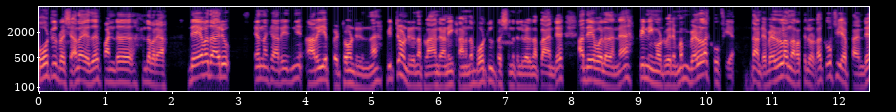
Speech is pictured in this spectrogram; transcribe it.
ബോട്ടിൽ ബ്രഷ് അതായത് പണ്ട് എന്താ പറയാ ദേവദാരു എന്നൊക്കെ അറിഞ്ഞ് അറിയപ്പെട്ടുകൊണ്ടിരുന്ന വിറ്റുകൊണ്ടിരുന്ന പ്ലാന്റ് ആണ് ഈ കാണുന്ന ബോട്ടിൽ പ്രശ്നത്തിൽ വരുന്ന പ്ലാന്റ് അതേപോലെ തന്നെ പിന്നെ ഇങ്ങോട്ട് വരുമ്പം വെള്ള കൂഫിയ. ഇതാണ്ട് വെള്ള നിറത്തിലുള്ള കൂഫിയ പ്ലാന്റ്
